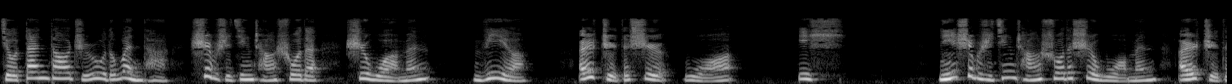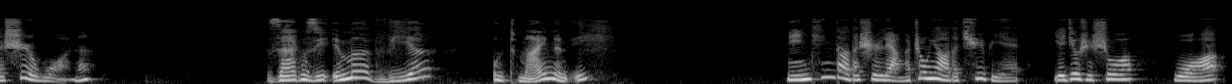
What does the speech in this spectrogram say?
就单刀直入的问他，是不是经常说的是我们 wir，而指的是我 ich？您是不是经常说的是我们，而指的是我呢？Sagen Sie immer wir und meinen ich? 您听到的是两个重要的区别，也就是说，我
